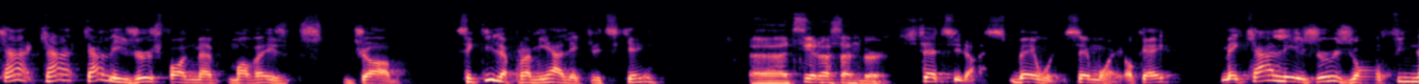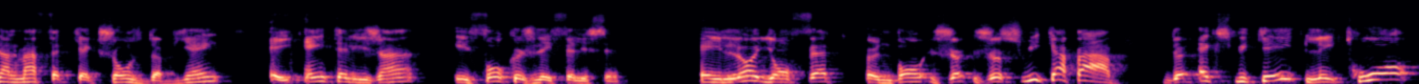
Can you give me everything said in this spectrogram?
quand, quand, quand les juges font une mauvaise job, c'est qui le premier à les critiquer? Euh, Tira Sandberg. C'est Tira. Ben oui, c'est moi, OK? Mais quand les juges ont finalement fait quelque chose de bien et intelligent, il faut que je les félicite. Et là, ils ont fait une bonne. Je, je suis capable de expliquer les trois,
